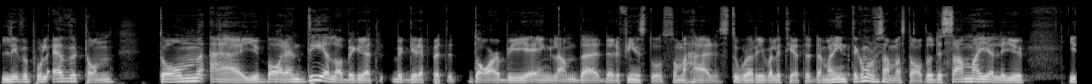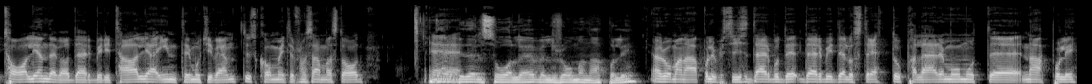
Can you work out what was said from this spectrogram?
Liverpool-Everton de är ju bara en del av begrepp, begreppet Derby i England, där, där det finns då sådana här stora rivaliteter där man inte kommer från samma stad. Och detsamma gäller ju Italien, där vi har Derby d'Italia, Inter mot Juventus kommer inte från samma stad. Derby del Sole är väl Roma-Napoli? Ja, Roma-Napoli, precis. Derby, Derby dello Stretto, Palermo mot eh, Napoli.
